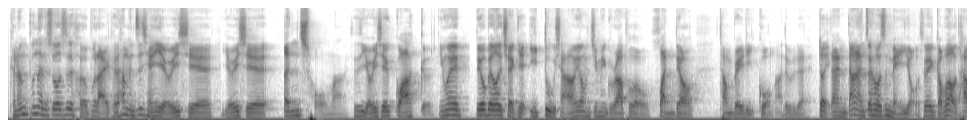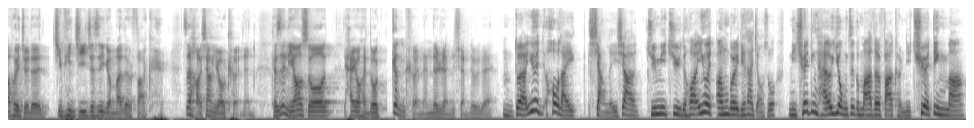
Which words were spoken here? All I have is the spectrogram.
可能不能说是合不来，可是他们之前也有一些有一些恩仇嘛，就是有一些瓜葛。因为 Bill Belichick 也一度想要用 Jimmy Garoppolo 换掉 Tom Brady 过嘛，对不对？对。但当然最后是没有，所以搞不好他会觉得 Jimmy G 就是一个 motherfucker，这好像有可能。可是你要说还有很多更可能的人选，对不对？嗯，对啊，因为后来想了一下 Jimmy G 的话，因为 u m b r a d y 他讲说，你确定还要用这个 motherfucker？你确定吗？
